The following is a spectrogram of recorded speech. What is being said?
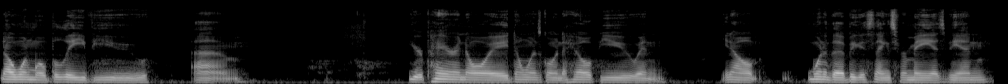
no one will believe you um, you're paranoid no one's going to help you and you know one of the biggest things for me has been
